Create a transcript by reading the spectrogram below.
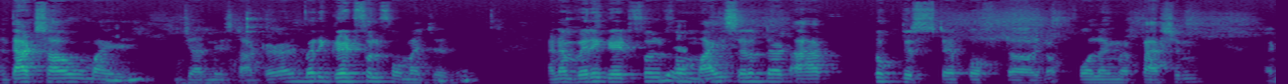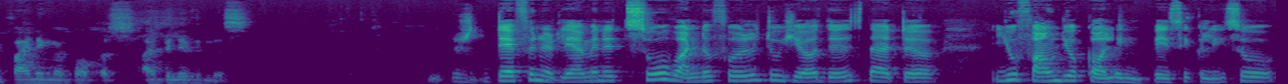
And that's how my Mhm. journey started. I'm very grateful for my journey. And I'm very grateful Yeah. for myself that I have took this step of, uh, you know, following my passion and finding my purpose. I believe in this. Definitely. I mean, it's so wonderful to hear this that uh, you found your calling basically. So,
